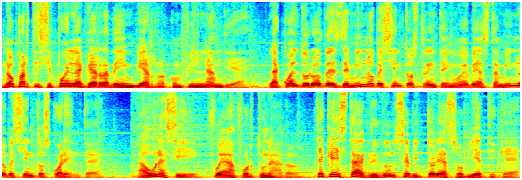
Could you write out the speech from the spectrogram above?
no participó en la Guerra de Invierno con Finlandia, la cual duró desde 1939 hasta 1940. Aún así, fue afortunado, ya que esta agridulce victoria soviética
